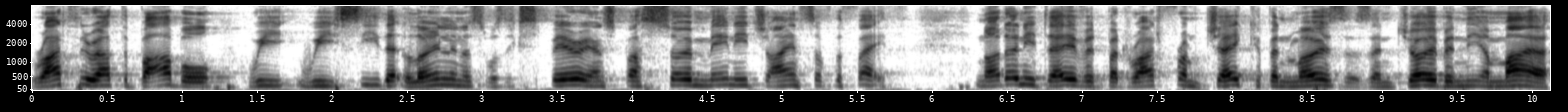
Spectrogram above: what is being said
Right throughout the Bible, we, we see that loneliness was experienced by so many giants of the faith. Not only David, but right from Jacob and Moses and Job and Nehemiah,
